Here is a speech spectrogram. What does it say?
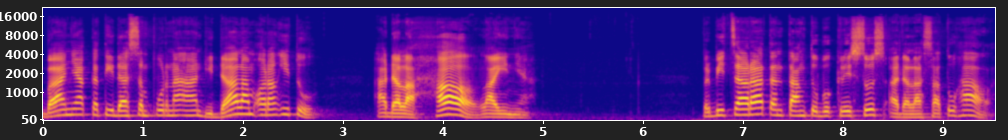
banyak ketidaksempurnaan di dalam orang itu, adalah hal lainnya. Berbicara tentang tubuh Kristus adalah satu hal,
